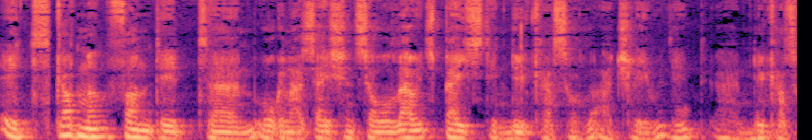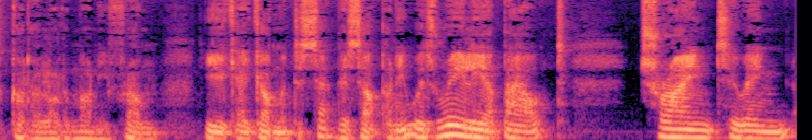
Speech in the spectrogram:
It's government funded um, organisation, so although it's based in Newcastle, actually, um, Newcastle got a lot of money from the UK government to set this up, and it was really about trying to en-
